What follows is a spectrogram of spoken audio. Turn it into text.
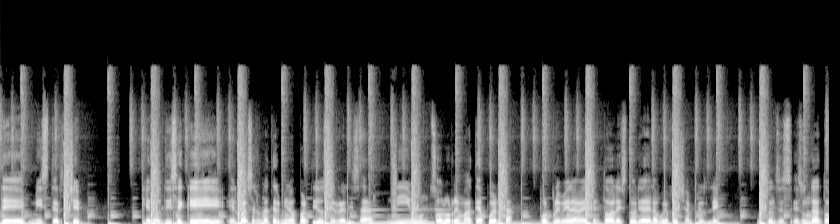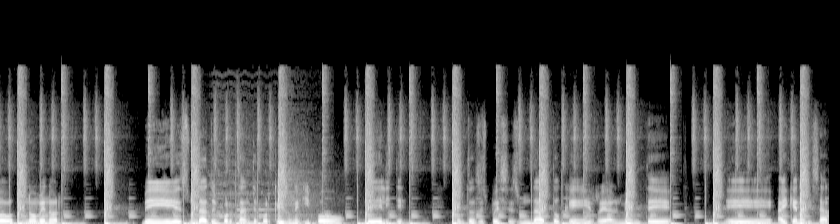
de Mr. Chip que nos dice que el Barcelona termina un partido sin realizar ni un solo remate a puerta por primera vez en toda la historia de la UEFA Champions League. Entonces es un dato no menor y es un dato importante porque es un equipo de élite. Entonces, pues es un dato que realmente eh, hay que analizar.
